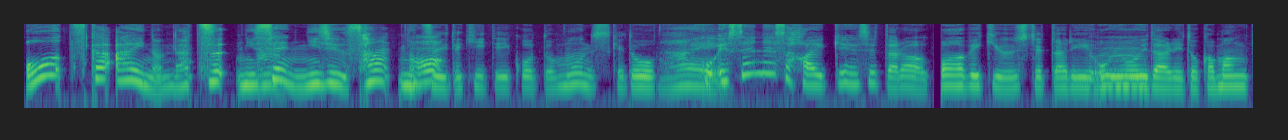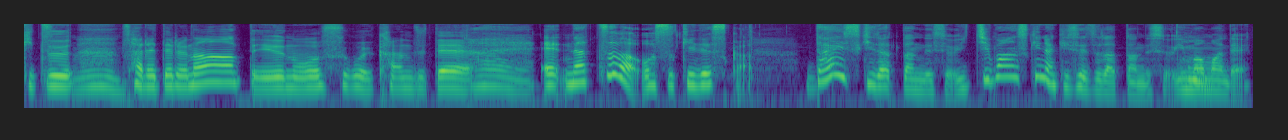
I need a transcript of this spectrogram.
大塚愛の夏2023について聞いていこうと思うんですけど、はい。こう SNS 拝見してたらバーベキューしてたりうん。泳いだりとか満喫うん。されてるなーっていうのをすごい感じて、はい、え夏はお好きですか？大好きだったんですよ。一番好きな季節だったんですよ今まで。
